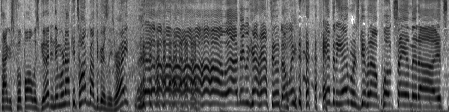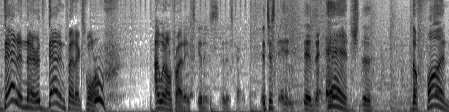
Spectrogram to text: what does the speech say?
Tigers football was good. And then we're not going to talk about the Grizzlies, right? well, I think we kind of have to, don't we? Anthony Edwards giving out quotes saying that uh, it's dead in there. It's dead in FedEx Forum. I went on Friday. It's, it is. It is kind of dead. It just it, the, the edge, the the fun.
